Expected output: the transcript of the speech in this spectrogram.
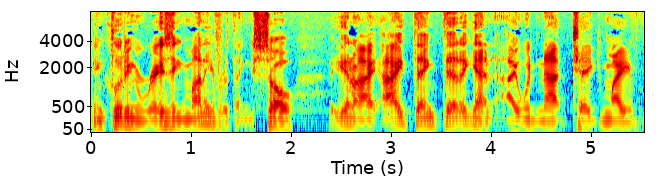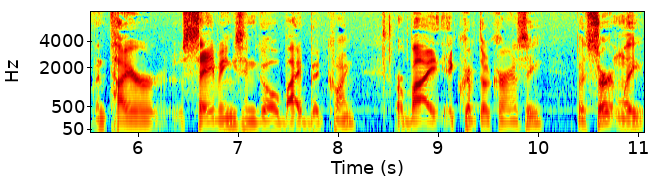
including raising money for things. So, you know, I, I think that again, I would not take my entire savings and go buy Bitcoin or buy a cryptocurrency, but certainly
